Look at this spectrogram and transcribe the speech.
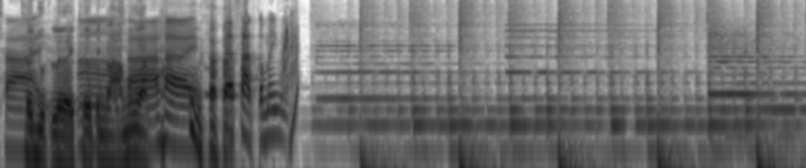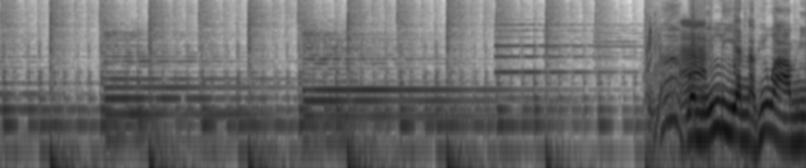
ใช่เธอหยุดเลยเธอเป็นราเมือกใช่แต่สัตว์ก็ไม่มี ยนอะพี่วามี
